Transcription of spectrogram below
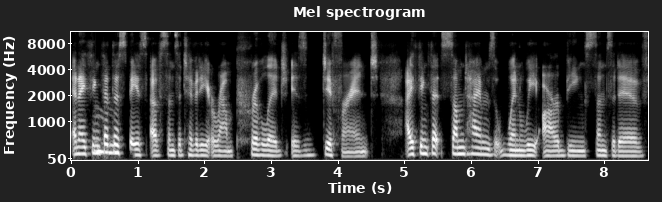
And I think mm that the space of sensitivity around privilege is different. I think that sometimes when we are being sensitive,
